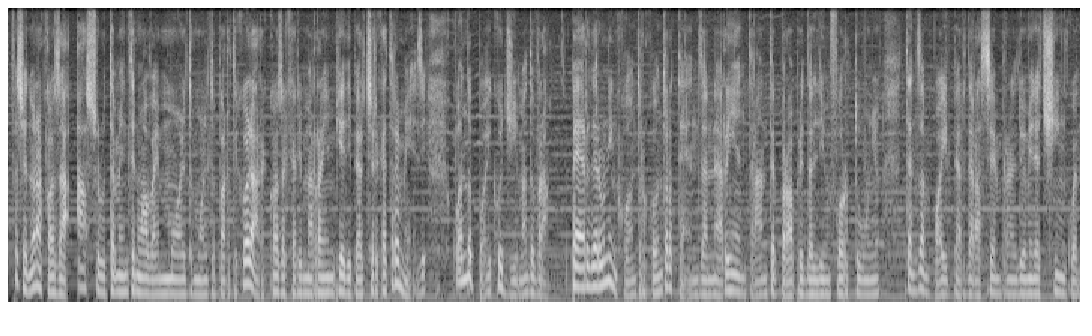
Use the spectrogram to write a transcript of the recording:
facendo una cosa assolutamente nuova e molto molto particolare, cosa che rimarrà in piedi per circa tre mesi, quando poi Kojima dovrà perdere un incontro contro Tenzan, rientrante proprio dall'infortunio. Tenzan poi perderà sempre nel 2005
